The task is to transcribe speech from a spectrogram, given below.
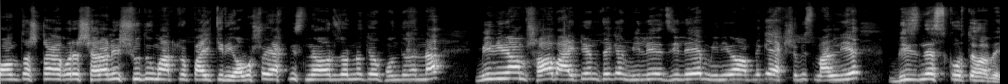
পঞ্চাশ টাকা করে শেরানি শুধুমাত্র পাইকারি। অবশ্যই এক পিস নেওয়ার জন্য কেউ ফোন দেবেন না। মিনিমাম সব আইটেম থেকে মিলিয়ে ঝিলিয়ে মিনিমাম আপনাকে একশো পিস মাল নিয়ে বিজনেস করতে হবে।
